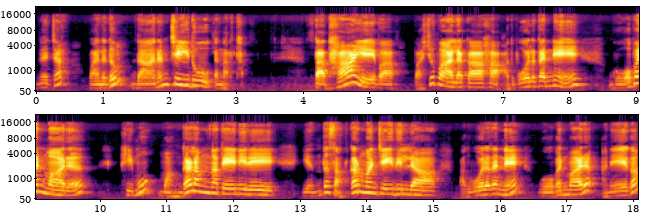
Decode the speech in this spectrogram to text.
എന്ന് വെച്ചാൽ പലതും ദാനം ചെയ്തു എന്നർത്ഥം. തഥായേവ പശുപാലകാഹ. അതുപോലെ തന്നെ ഗോപന്മാർ കിമു മംഗളം ന തേനിരേ. എന്ത് സത്കർമ്മം ചെയ്തില്ല? അതുപോലെ തന്നെ ഗോപന്മാർ അനേകം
